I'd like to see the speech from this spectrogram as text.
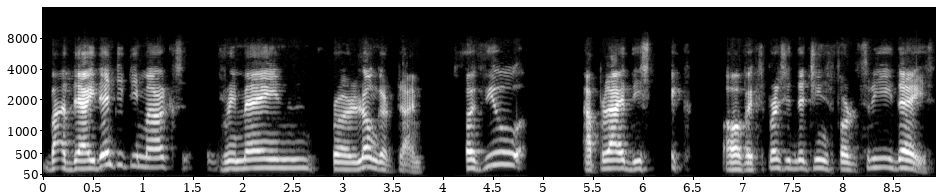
But the identity marks remain for a longer time. So if you apply this trick of expressing the genes for three days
